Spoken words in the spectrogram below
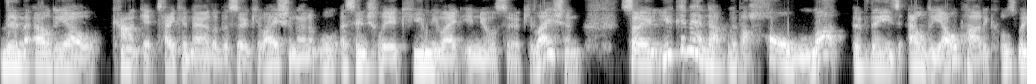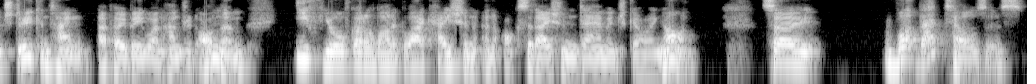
then the LDL can't get taken out of the circulation and it will essentially accumulate in your circulation. So you can end up with a whole lot of these LDL particles, which do contain ApoB100 on them, if you've got a lot of glycation and oxidation damage going on. So what that tells us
